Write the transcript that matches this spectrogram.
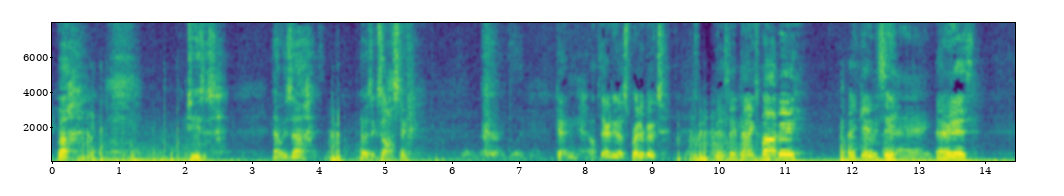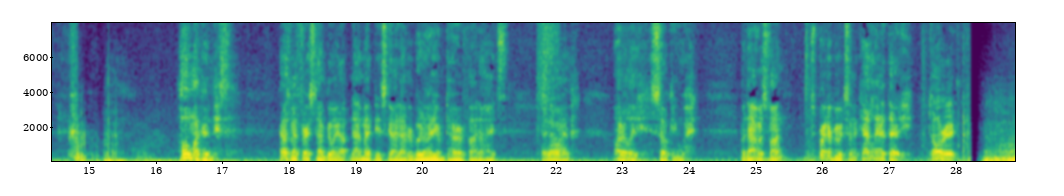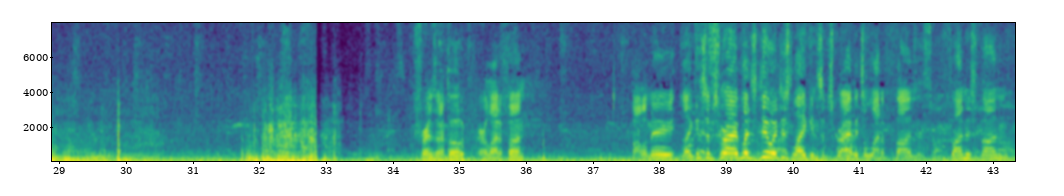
Well, Jesus, that was uh, that was exhausting. Getting up there to those spreader boots. I'm gonna say thanks, Bobby. Thank you. Let me see. There he is. Oh my goodness. That was my first time going up. Now I might be a skydiver, but I am terrified of heights. I know I'm utterly soaking wet. But that was fun. Spreader boots and a Catalina 30. Tall rig. Friends on a boat are a lot of fun. Follow me, like and subscribe. Let's do it. Just like and subscribe. It's a lot of fun. Fun is fun.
